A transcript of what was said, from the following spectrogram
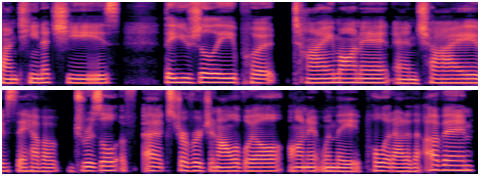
fontina cheese. They usually put thyme on it and chives. They have a drizzle of extra virgin olive oil on it when they pull it out of the oven.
